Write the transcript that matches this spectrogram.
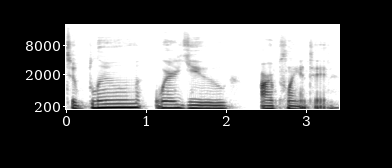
to bloom where you are planted.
